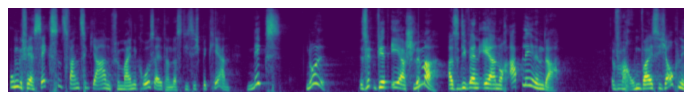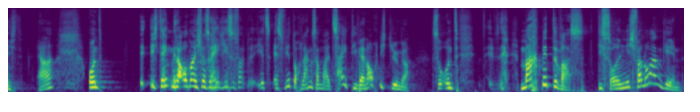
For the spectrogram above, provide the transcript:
ungefähr 26 Jahren für meine Großeltern, dass die sich bekehren. Nix, null. Es wird eher schlimmer. Also die werden eher noch ablehnender. Warum weiß ich auch nicht. Ja? Und ich denke mir da auch manchmal so, hey Jesus, jetzt, es wird doch langsam mal Zeit, die werden auch nicht jünger. So, und mach bitte was. Die sollen nicht verloren gehen.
